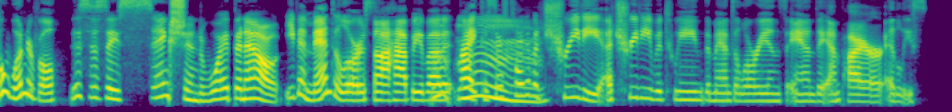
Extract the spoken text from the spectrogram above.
Oh, wonderful. This is a sanctioned wiping out. Even Mandalore is not happy about it. Right, because there's kind of a treaty, a treaty between the Mandalorians and the Empire, at least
